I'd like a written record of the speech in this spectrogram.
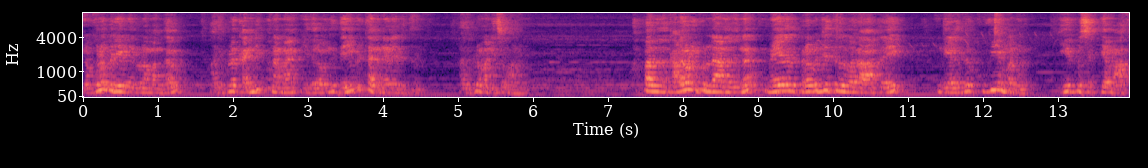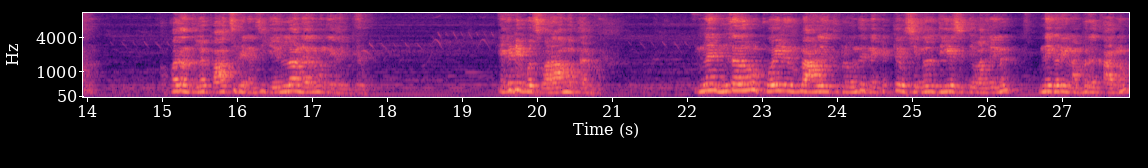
எவ்வளோ பெரிய நிறுவனம் வந்தாலும் அதுக்குள்ளே கண்டிப்பாக நம்ம இதில் வந்து தெய்வத்தை நிலைநிறுத்த அதுக்குள்ள மனுஷன் வாழணும் அப்போ அந்த கடவுளுக்கு உண்டானதுன்னு மேலே பிரபஞ்சத்தில் வர ஆற்றலை இந்த இடத்துல குவியம் பண்ணணும் ஈர்ப்பு சக்தியாக மாற்றணும் அப்போ தான் அதில் பாசிட்டிவ் எனர்ஜி எல்லா நேரமும் அங்கே இறங்கிட்டே இருக்கும் நெகட்டிவ் ஃபோர்ஸ் வராமல் தடுக்கும் இன்னும் இந்த அளவு கோயிலுக்குள்ள ஆலயத்துக்குள்ள வந்து நெகட்டிவ் விஷயங்கள் தீய சக்தி வரலைன்னு இன்னைக்கு வரைக்கும் நம்புறதுக்கு காரணம்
